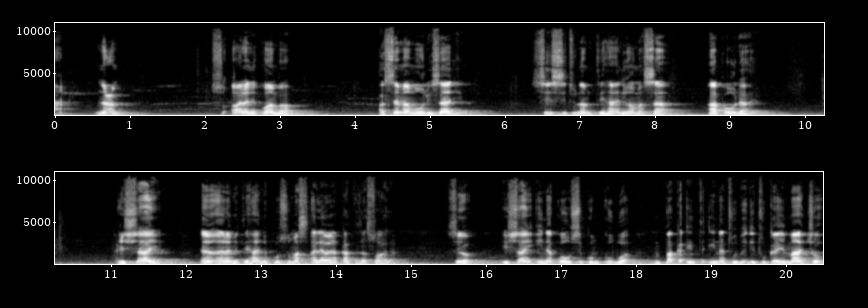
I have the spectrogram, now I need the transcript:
نعم. سؤال نكوانبا أسمى مولزاجي sisi tuna mtihani wa masaa hapa ulaya ishai ana mitihani kuhusu masala ya nyakati za swala sio ishai inakuwa usiku mkubwa mpaka inatubidi tukae macho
